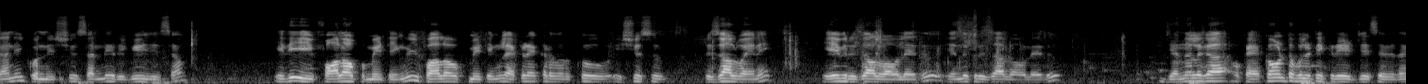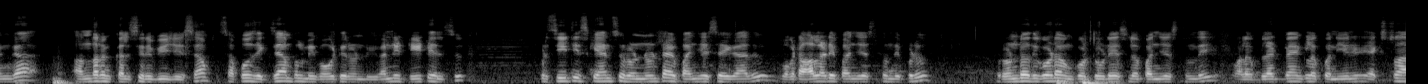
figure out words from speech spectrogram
కానీ కొన్ని ఇష్యూస్ అన్ని రివ్యూ చేసాం ఇది ఫాలో అప్ మీటింగ్ ఈ ఫాలో అప్ మీటింగ్లో ఎక్కడెక్కడ వరకు ఇష్యూస్ రిజాల్వ్ అయినాయి ఏవి రిజాల్వ్ అవ్వలేదు ఎందుకు రిజాల్వ్ అవ్వలేదు. జనరల్గా ఒక అకౌంటబిలిటీ క్రియేట్ చేసే విధంగా అందరం కలిసి రివ్యూ చేసాం సపోజ్ ఎగ్జాంపుల్ మీకు ఒకటి రెండు ఇవన్నీ డీటెయిల్స్ ఇప్పుడు సిటీ స్కాన్స్ రెండు ఉంటే అవి పనిచేసేవి కాదు. ఒకటి ఆల్రెడీ పనిచేస్తుంది ఇప్పుడు. రెండోది కూడా ఇంకో టూ డేస్లో పనిచేస్తుంది. వాళ్ళకి బ్లడ్ బ్యాంక్లో కొన్ని యూనిట్ ఎక్స్ట్రా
